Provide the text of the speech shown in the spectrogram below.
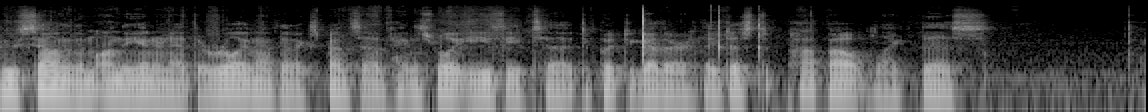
who's selling them on the internet. They're really not that expensive and it's really easy to, to put together. They just pop out like this. I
